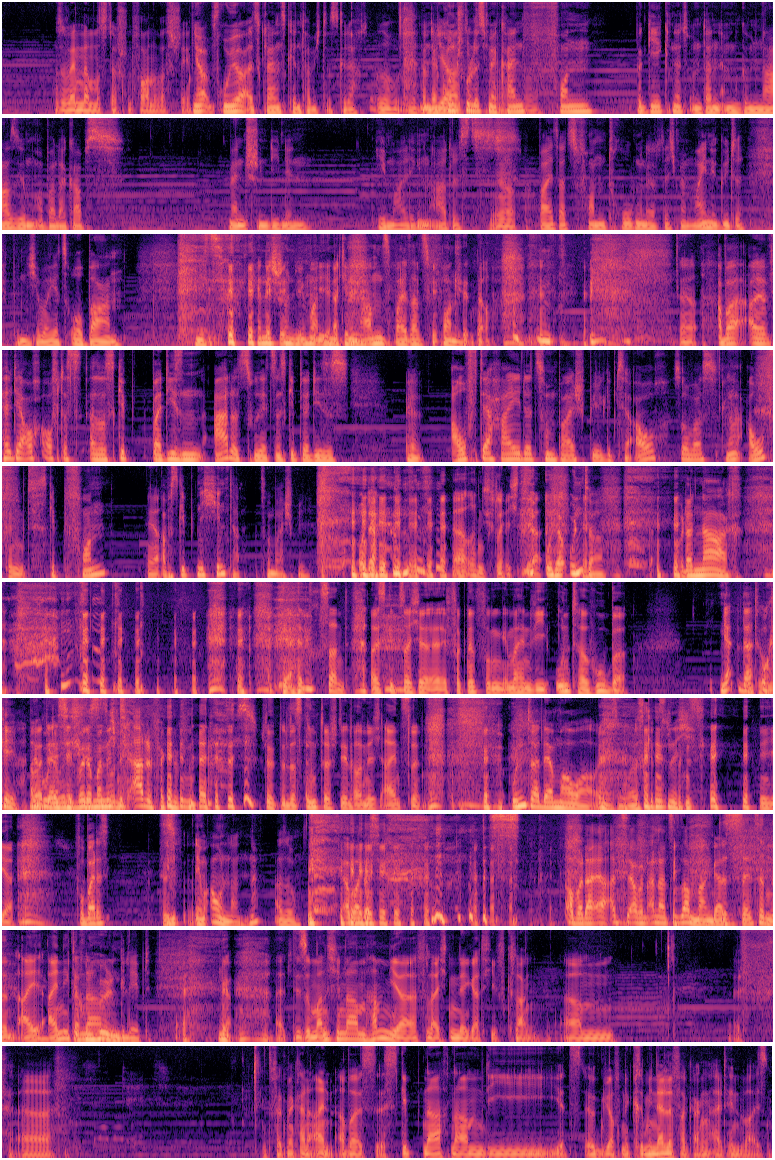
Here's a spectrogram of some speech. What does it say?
Also wenn, dann muss da schon vorne was stehen. Ja, früher als kleines Kind habe ich das gedacht. Also in der Ja, Grundschule das- ist mir kein ja. von begegnet und dann im Gymnasium, aber da gab es Menschen, die den ehemaligen Adelsbeisatz von trugen. Da dachte ich mir, meine Güte, bin ich aber jetzt urban. Jetzt kenne ich schon jemanden Ja. mit dem Namensbeisatz von. Genau. ja. Aber äh, fällt dir auch auf, dass, also es gibt bei diesen Adelszusätzen, es gibt ja dieses äh, Auf der Heide zum Beispiel, gibt es ja auch sowas. Ne? Auf, Stimmt. es gibt von, Ja. aber es gibt nicht hinter zum Beispiel. Oder, Auch nicht schlecht, ja. oder unter. Oder nach. Ja, interessant. Aber es gibt solche äh, Verknüpfungen immerhin wie Unterhuber. Ja, da, Unter- okay. aber Aber gut, das aber die würde man das nicht mit Adel verknüpfen. Nein, das stimmt. Und das Unter steht auch nicht einzeln. Unter der Mauer oder so. Das gibt's nicht. ja. Wobei das im, im Auenland, ne? Also, aber das, das aber da hat es ja auch einen anderen Zusammenhang. Da Das ist seltsam, denn ei- einige doch in Höhlen gelebt. Ja. so manche Namen haben ja vielleicht einen Negativklang. Ähm, äh, jetzt fällt mir keiner ein, aber es, es gibt Nachnamen, die jetzt irgendwie auf eine kriminelle Vergangenheit hinweisen.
